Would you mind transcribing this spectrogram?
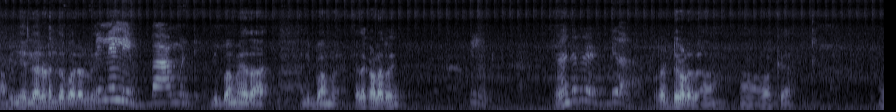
അപ്പം ഇനി എല്ലാവരോടും എന്താ പറയാനുള്ളത്? പിന്നെ ലിബാം ഏതാ? ലിബാം ഏതാ കളറ് റെഡ് കളർ. ആ ആ ഓക്കെ. ആ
